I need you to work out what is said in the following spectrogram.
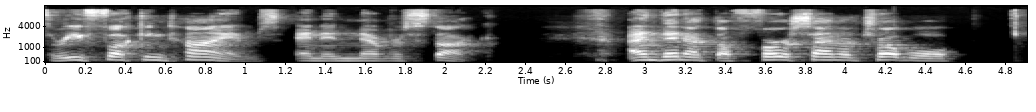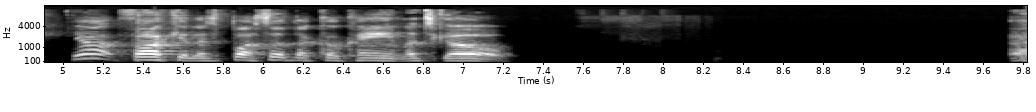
three fucking times and it never stuck. And then at the first sign of trouble, yeah, fuck it. Let's bust out the cocaine. Let's go. this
